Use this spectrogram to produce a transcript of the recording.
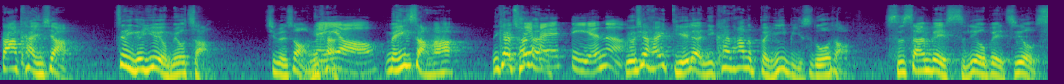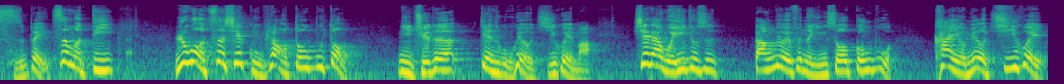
大家看一下这个月有没有涨？基本上没有，没涨啊！你看，有些还跌呢，有些还跌了。你看它的本益比是多少？十三倍、十六倍，只有十倍，这么低。如果这些股票都不动，你觉得电子股会有机会吗？现在唯一就是当六月份的营收公布，看有没有机会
